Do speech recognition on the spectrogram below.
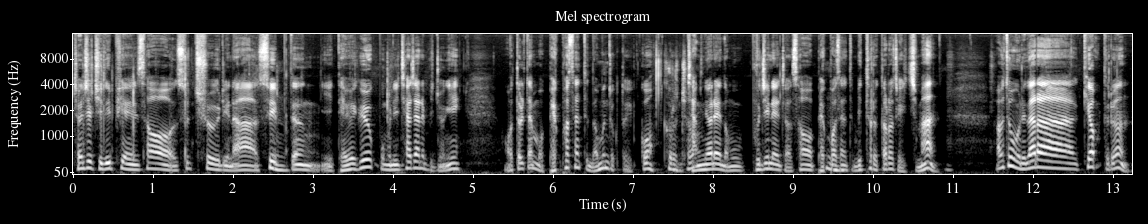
전체 GDP에서 수출이나 수입 음. 등이 대외 교육 부문이 차지하는 비중이 어떨 땐 뭐 100% 넘은 적도 있고 그렇죠. 작년에 너무 부진해져서 100% 음. 밑으로 떨어져 있지만 아무튼 우리나라 기업들은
